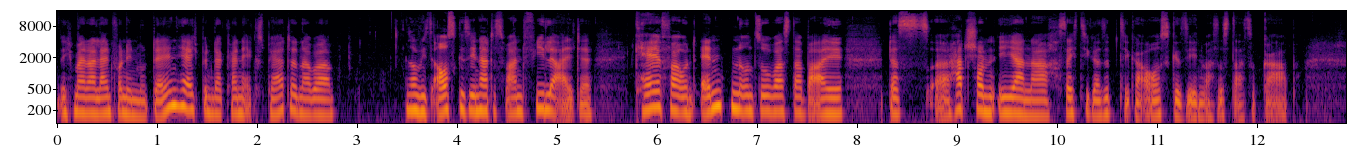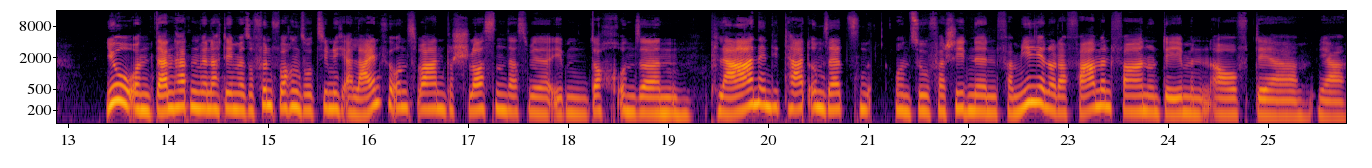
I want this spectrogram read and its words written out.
Ich meine, allein von den Modellen her, ich bin da keine Expertin, aber so wie es ausgesehen hat, es waren viele alte Käfer und Enten und sowas dabei. Das äh, hat schon eher nach 60er, 70er ausgesehen, was es da so gab. Jo, und dann hatten wir, nachdem wir so fünf Wochen so ziemlich allein für uns waren, beschlossen, dass wir eben doch unseren Plan in die Tat umsetzen und zu verschiedenen Familien oder Farmen fahren und dem auf der, ja,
